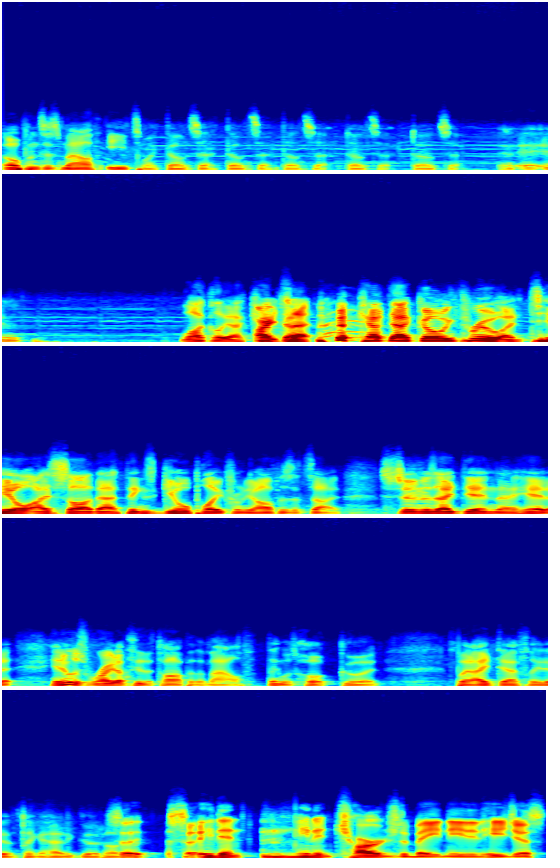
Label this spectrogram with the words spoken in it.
Opens his mouth, eats. I'm like, "Don't set, don't set, don't set, don't set, don't set." And- and luckily, I kept right, that kept that going through until I saw that thing's gill plate from the opposite side. As soon as I did, and I hit it, and it was right up to the top of the mouth. Thing was hooked good, but I definitely didn't think I had a good hook. So, so he didn't he didn't charge the bait needed. He just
